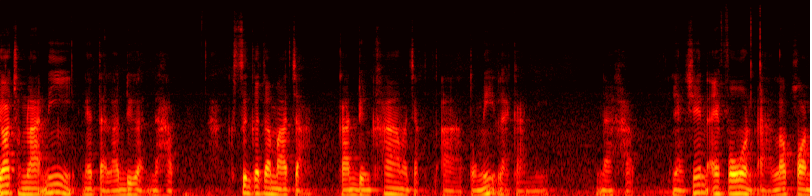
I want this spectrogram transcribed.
ยอดชำระหนี้ในแต่ละเดือนนะครับ ซึ่งก็จะมาจากการดึงค่ามาจากตรงนี้รายการนี้นะครับ อย่างเช่น iPhone อะเราผ่อน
